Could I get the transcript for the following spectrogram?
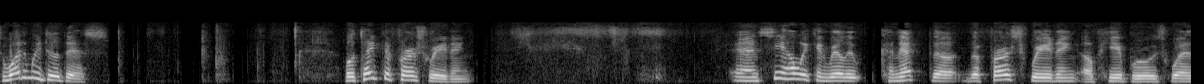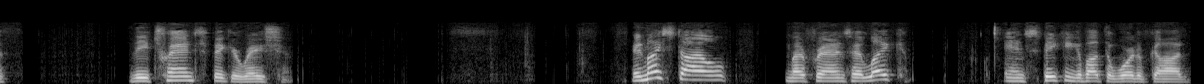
So why don't we do this? We'll take the first reading and see how we can really connect the, the first reading of Hebrews with the transfiguration. In my style, my friends, I like in speaking about the Word of God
